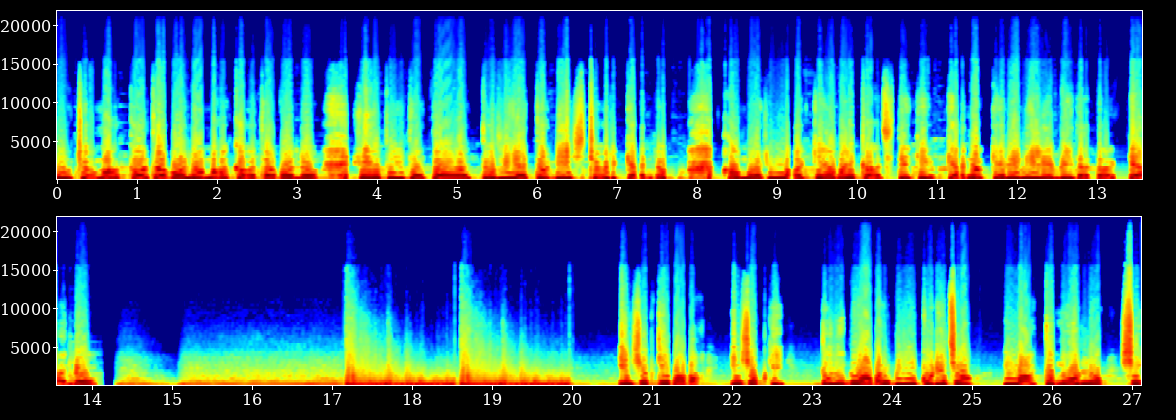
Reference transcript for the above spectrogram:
উঠো মা কথা বলো মা কথা বলো। হে বিধাতা তুমি এত নিষ্ঠুর কেন? আমার মাকে আমার কাছ থেকে কেন কেড়ে নিলে বিধাতা? কেন? এইসব কি বাবা? এইসব কি? তুমি আবার বিয়ে করেছ। মা তো মরলো সেই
